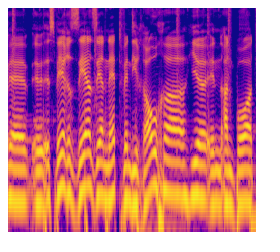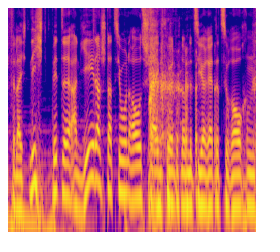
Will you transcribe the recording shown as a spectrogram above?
äh, es wäre sehr, sehr nett, wenn die Raucher hier in, an Bord vielleicht nicht bitte an jeder Station aussteigen könnten, um eine Zigarette zu rauchen.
